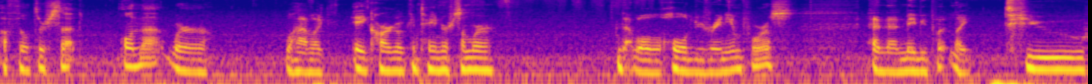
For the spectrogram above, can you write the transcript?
a filter set on that where we'll have like a cargo container somewhere that will hold uranium for us. And then maybe put like two,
